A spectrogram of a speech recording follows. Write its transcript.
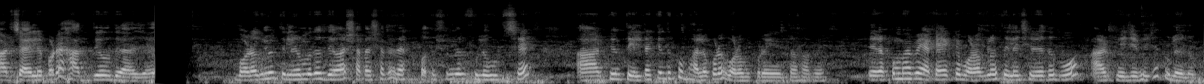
আর চাইলে পরে হাত দিয়েও দেওয়া যায়। বড়াগুলো তেলের মধ্যে দেওয়ার সাথে সাথে দেখো কত সুন্দর ফুলে উঠছে। আর কিন্তু তেলটা কিন্তু খুব ভালো করে গরম করে নিতে হবে। এরকমভাবে একে একে বড়াগুলো তেলে ছেড়ে দেবো আর ভেজে ভেজে তুলে নেব।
